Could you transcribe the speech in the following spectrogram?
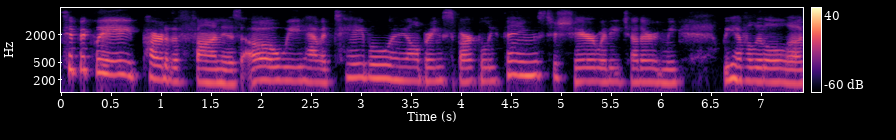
typically part of the fun is, oh, we have a table and we all bring sparkly things to share with each other, and we we have a little uh,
